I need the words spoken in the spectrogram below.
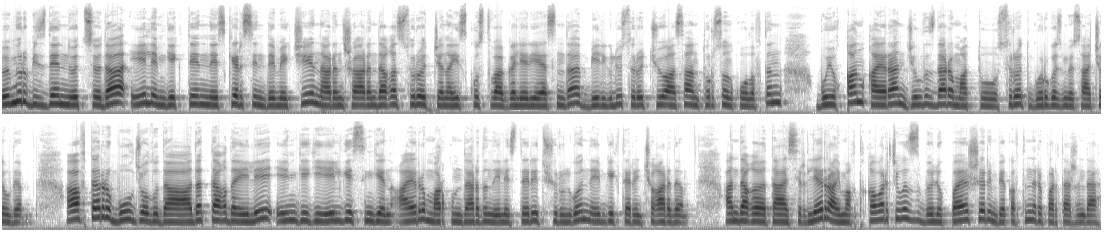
Өмүр бизден өтсө да эл эмгектен эскерсин демекчи Нарын шаарындагы сүрөт жана искусство галереясында белгилүү сүрөтчү Асан Турсункуловдун Буюккан кайран жылдыздарым аттуу сүрөт көргөзмөсү ачылды. Автор бул жолу да адаттагыдай эле эмгеги элге сиңген айрым маркумдардын элестери түшүрүлгөн эмгектерин чыгарды. Андагы таасирлер аймактык кабарчыбыз Бөлөкбай Шеримбековдун репортажында.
